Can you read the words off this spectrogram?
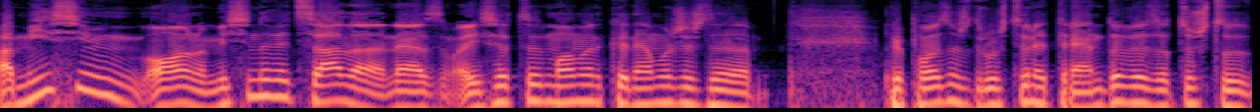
Pa mislim, ono, mislim da već sada, ne znam, i sve to je moment kad ne možeš da prepoznaš društvene trendove zato što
